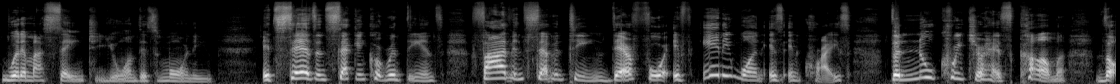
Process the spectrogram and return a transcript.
What am I saying to you on this morning? It says in Second Corinthians 5 and 17, therefore, if anyone is in Christ, the new creature has come, the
